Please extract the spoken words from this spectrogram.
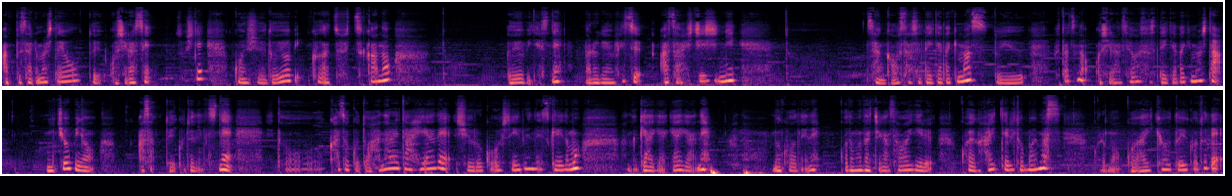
アップされましたよというお知らせ。そして今週土曜日9月2日の土曜日ですね、マルゲンフェス朝7時に参加をさせていただきますという2つのお知らせをさせていただきました。日曜日の朝ということでですね、えっと、家族と離れた部屋で収録をしているんですけれども、あのギャーギャーギャーギャーね、あの向こうでね、子供たちが騒いでいる声が入っていると思います。これもご愛嬌ということで、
